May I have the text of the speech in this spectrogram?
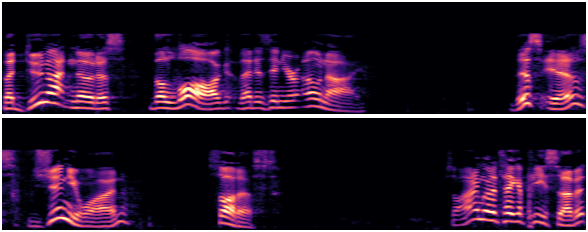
but do not notice the log that is in your own eye? This is genuine sawdust. So I'm going to take a piece of it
